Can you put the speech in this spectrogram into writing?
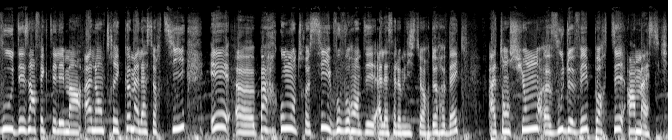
vous désinfecter les mains à l'entrée comme à la sortie. Et euh, par contre, si vous vous rendez à la salle Omnistor de Rebec, attention, euh, vous devez porter un masque.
